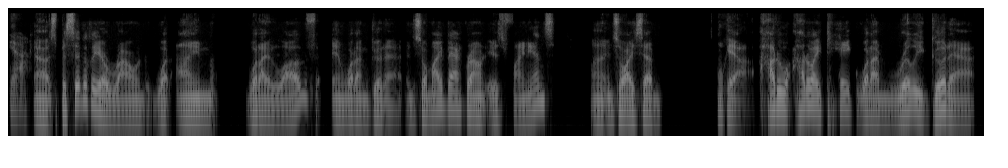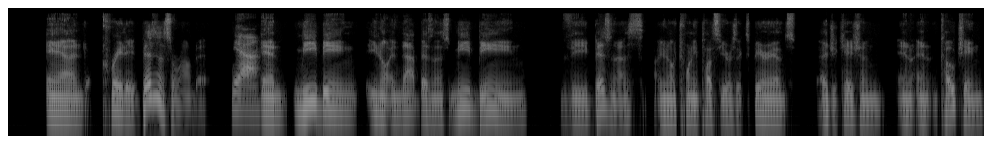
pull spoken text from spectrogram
yeah uh, specifically around what I'm what I love and what I'm good at. And so my background is finance, uh, and so I said, okay, uh, how do how do I take what I'm really good at and create a business around it? yeah and me being you know in that business me being the business you know 20 plus years experience education and, and coaching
